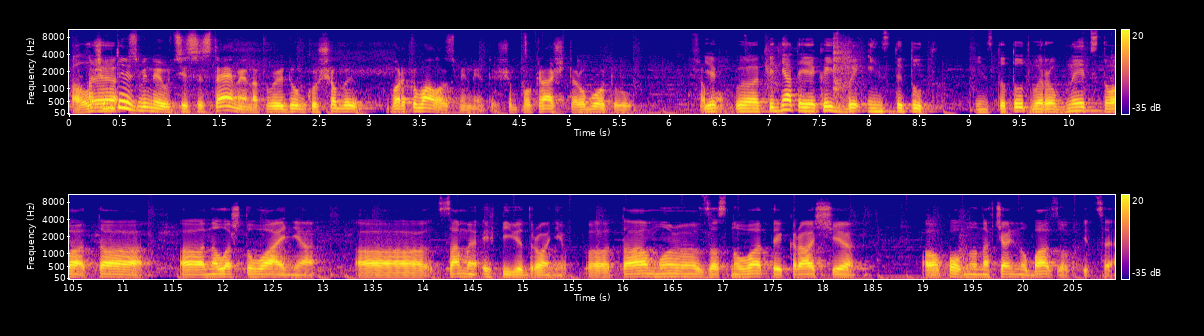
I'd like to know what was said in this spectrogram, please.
Але А що ти змінив в цій системі, на твою думку, що би вартувало змінити, щоб покращити роботу самого? Як, підняти якийсь би інститут, інститут виробництва та налаштування саме FPV-дронів, та заснувати краще повну навчальну базу під це,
